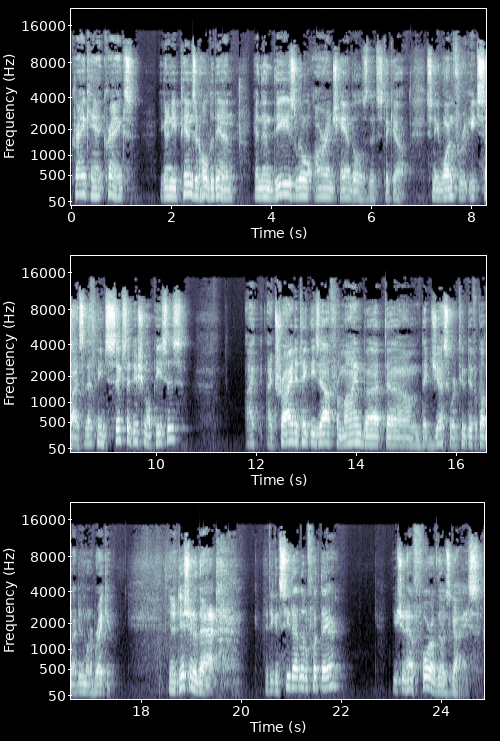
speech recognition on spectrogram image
crank hand, cranks. You're going to need pins that hold it in, and then these little orange handles that stick out. So you need one for each side. So that means six additional pieces. I, I tried to take these out from mine, but um, they just were too difficult and I didn't want to break it. In addition to that, if you can see that little foot there, you should have four of those guys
